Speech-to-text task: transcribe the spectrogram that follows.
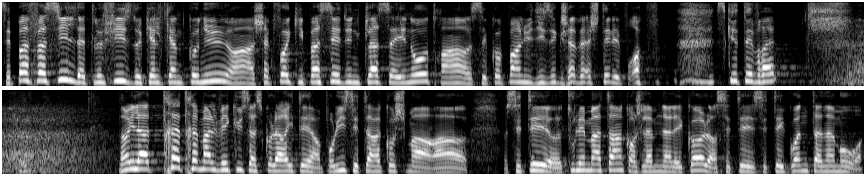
C'est pas facile d'être le fils de quelqu'un de connu. hein. À chaque fois qu'il passait d'une classe à une autre, hein, ses copains lui disaient que j'avais acheté les profs, ce qui était vrai. Non, il a très très mal vécu sa scolarité. hein. Pour lui, c'était un cauchemar. C'était euh, tous les matins quand je l'amenais à l'école, c'était Guantanamo.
